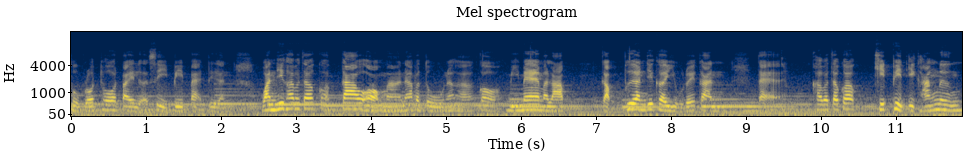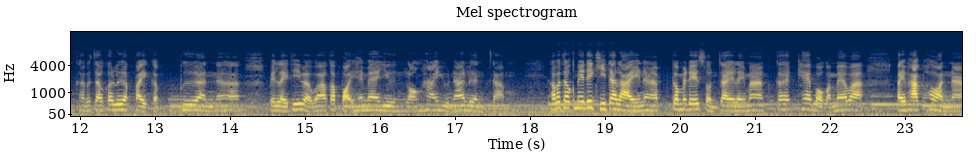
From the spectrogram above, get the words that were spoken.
ถูกลดโทษไปเหลือ 4 ปี 8 เดือน วันที่ข้าพเจ้าก็ก้าวออกมาหน้าประตูนะคะ ก็มีแม่มารับกับเพื่อนที่เคยอยู่ด้วยกัน แต่ข้าพเจ้าก็คิดผิดอีกครั้งหนึ่งข้าพเจ้าก็เลือกไปกับเพื่อนนะคะเป็นอะไรที่แบบว่าก็ปล่อยให้แม่ยืนร้องไห้อยู่หน้าเรือนจำ ข้าพเจ้าก็ไม่ได้คิดอะไรนะครับ ก็ไม่ได้สนใจอะไรมาก ก็แค่บอกกับแม่ว่าไปพักผ่อนนะ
